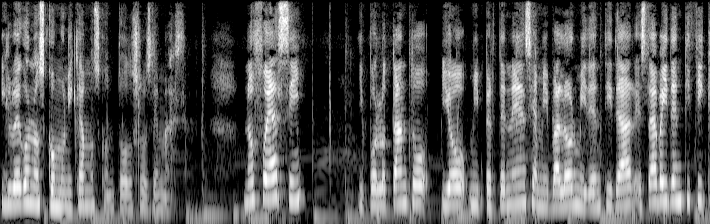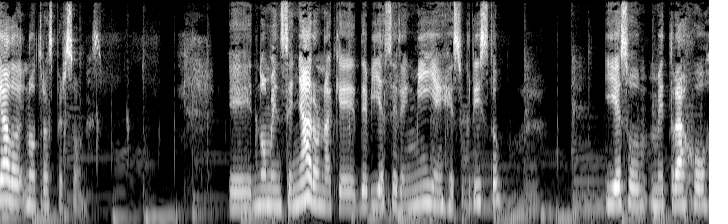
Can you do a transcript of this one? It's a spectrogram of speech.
y luego nos comunicamos con todos los demás. No fue así y por lo tanto yo, mi pertenencia, mi valor, mi identidad estaba identificado en otras personas. Eh, no me enseñaron a que debía ser en mí y en Jesucristo y eso me trajo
